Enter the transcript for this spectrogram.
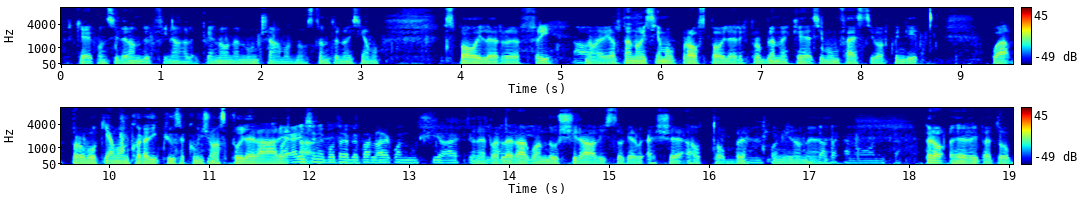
perché considerando il finale che non annunciamo, nonostante noi siamo spoiler free, Ah, no, in realtà noi siamo pro spoiler, il problema è che siamo un festival, quindi qua provochiamo ancora di più se cominciamo a spoilerare. Magari a- se ne potrebbe parlare quando uscirà se ne parlerà quando uscirà, visto che esce a ottobre. in Quindi non è... canonica. Però, eh, ripeto,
